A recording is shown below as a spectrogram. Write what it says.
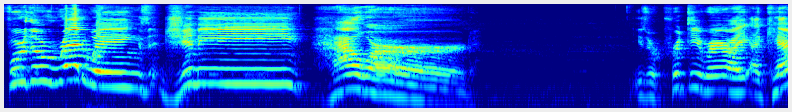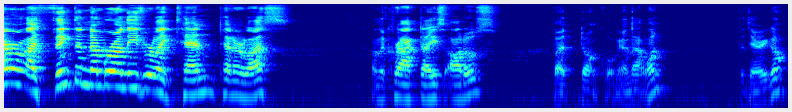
for the Red Wings, Jimmy Howard. These are pretty rare. I, I can't remember. I think the number on these were like 10, 10 or less on the cracked ice autos. But don't quote me on that one. But there you go.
